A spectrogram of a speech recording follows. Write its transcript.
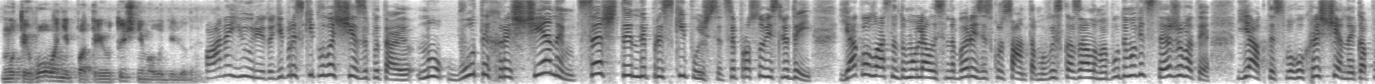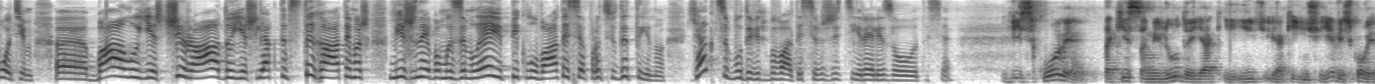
мотивовані, патріотичні молоді люди. Пане Юрію, тоді прискіпливо ще запитаю: ну, бути хрещеним, це ж ти не прискіпуєшся, це про совість людей. Як ви власне домовлялися на березі з курсантами? Ви сказали, ми будемо відстежувати, як ти свого хрещеника потім е, балуєш чи радуєш, як ти встигатимеш між небом і землею піклуватися про цю дитину. Як це буде відбуватися в житті, реалізовуватися? Військові такі самі люди, як і як і інші. Є військові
